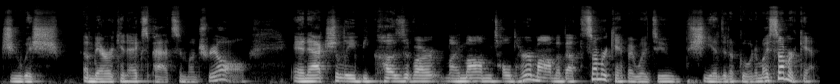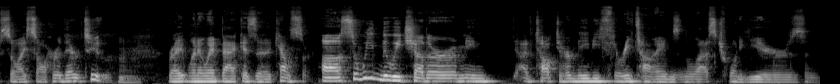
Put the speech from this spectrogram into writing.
Jewish American expats in Montreal. And actually, because of our, my mom told her mom about the summer camp I went to, she ended up going to my summer camp. So I saw her there too, hmm. Right when I went back as a counselor. Uh, so we knew each other. I mean, I've talked to her maybe three times in the last 20 years, and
